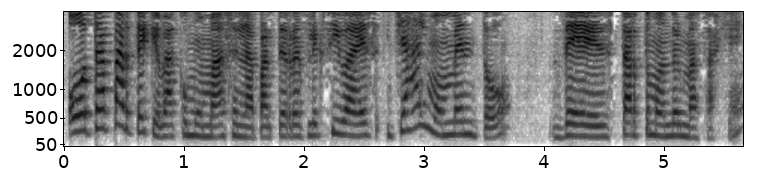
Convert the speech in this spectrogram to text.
otra parte que va como más en la parte reflexiva es ya al momento de estar tomando el masaje,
